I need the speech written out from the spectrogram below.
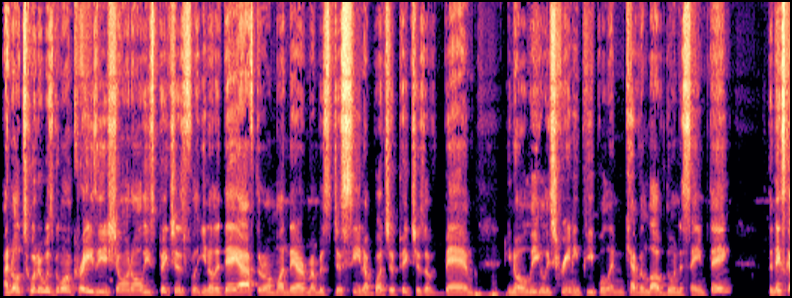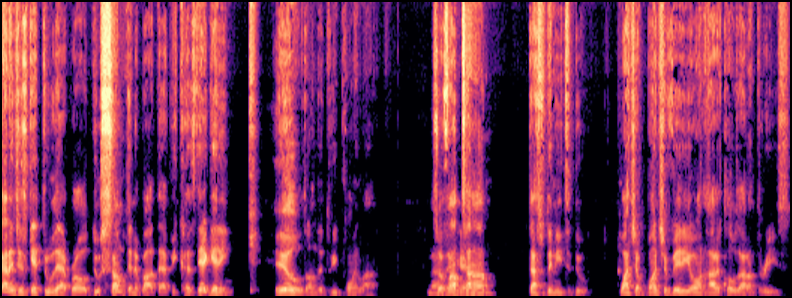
I know Twitter was going crazy, showing all these pictures for you know the day after on Monday. I remember just seeing a bunch of pictures of Bam, you know, illegally screening people, and Kevin Love doing the same thing the Knicks got to just get through that, bro. Do something about that because they're getting killed on the three point line. No, so if I'm getting... Tom, that's what they need to do. Watch a bunch of video on how to close out on threes.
